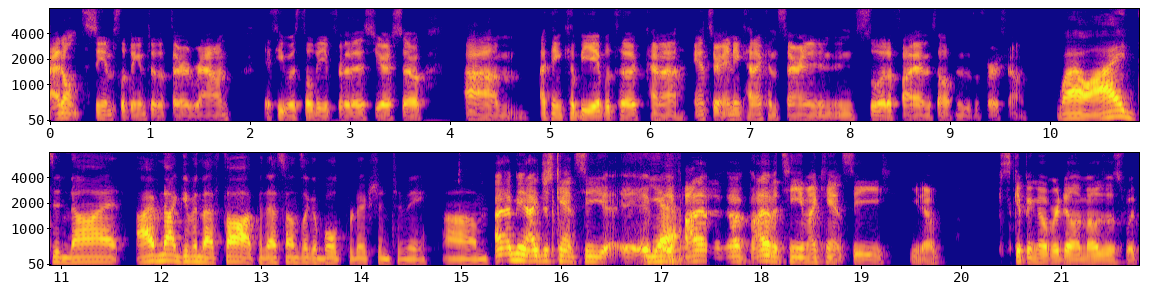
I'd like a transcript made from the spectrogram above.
I don't see him slipping into the third round if he was to leave for this year. So um, I think he'll be able to kind of answer any kind of concern and, and solidify himself into the first round. Wow, I did not. I've not given that thought, but that sounds like a bold prediction to me. Um, I mean, I just can't see if, yeah. if, I, if I have a team, I can't see you know skipping over Dylan Moses with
